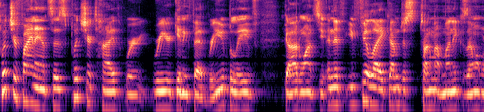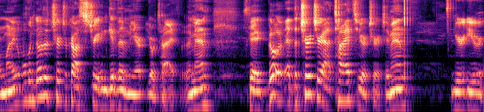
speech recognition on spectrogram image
Put your finances, put your tithe where where you're getting fed, where you believe God wants you. And if you feel like I'm just talking about money because I want more money, well then go to church across the street and give them your, your tithe. Amen. Okay, go at the church you're at, tithe to your church. Amen. You're you're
